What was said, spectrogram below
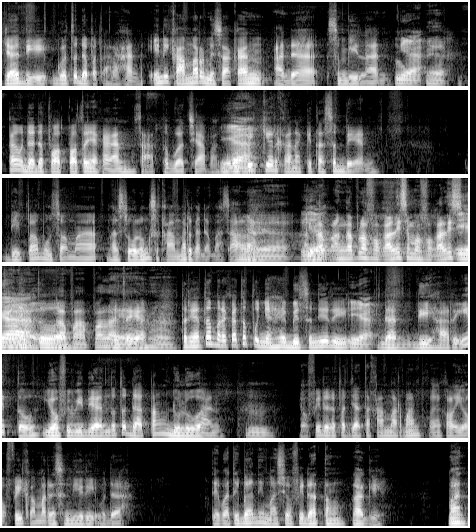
Jadi gue tuh dapat arahan. Ini kamar misalkan ada sembilan. Iya. Iya. Kan udah ada plot-plotnya kan. Satu buat siapa. Gue Iya. pikir karena kita seband. Dipa mau sama Mas Sulung sekamar gak ada masalah. Iya. Anggap anggaplah vokalis sama vokalis Iya, kayaknya betul. nggak apa-apa lah gitu ya. ya. Ternyata mereka tuh punya habit sendiri. Iya. Dan di hari itu Yofi Widianto tuh datang duluan. Hmm. Yofi udah dapat jatah kamar man. Pokoknya kalau Yofi kamarnya sendiri udah. Tiba-tiba nih Mas Yofi datang lagi. Man,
